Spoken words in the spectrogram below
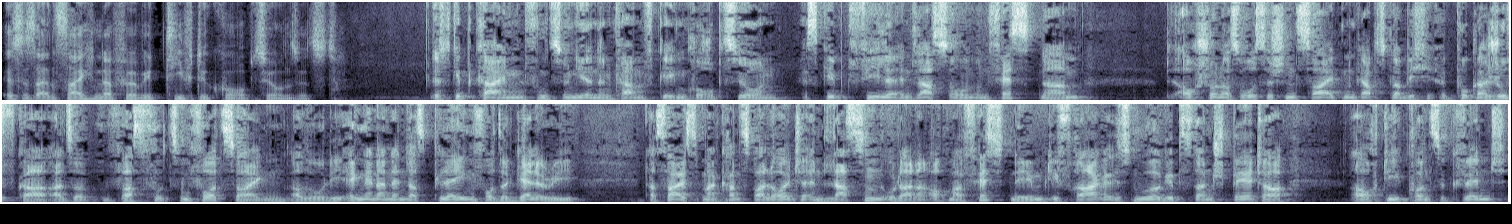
ist es ein Zeichen dafür, wie tief die Korruption sitzt? Es gibt keinen funktionierenden Kampf gegen Korruption. Es gibt viele Entlassungen und Festnahmen, auch schon aus russischen Zeiten gab es, glaube ich, Pokajówka, also was zum Vorzeigen. Also die Engländer nennen das Playing for the Gallery. Das heißt, man kann zwar Leute entlassen oder dann auch mal festnehmen. Die Frage ist nur, gibt es dann später auch die konsequent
